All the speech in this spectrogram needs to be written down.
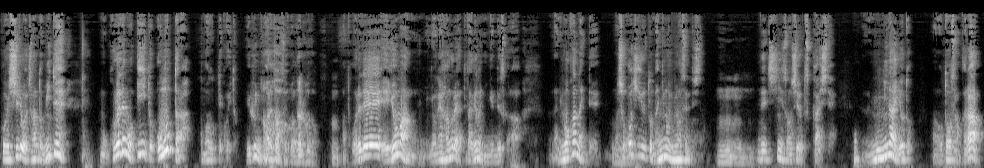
こういう資料をちゃんと見て、もうこれでもいいと思ったら戻ってこいというふうに言われたんですよ。なるほど。うん。まあ、これで営業マン4年半ぐらいやっただけの人間ですから、何もわかんないんで、まあ正直言うと何も見ませんでした。うん。で、父にその資料を突っ返して、見ないよと。あのお父さんから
